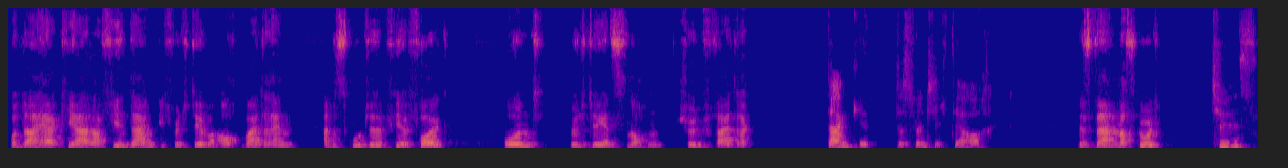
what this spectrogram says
Von daher, Chiara, vielen Dank. Ich wünsche dir auch weiterhin alles Gute, viel Erfolg und wünsche dir jetzt noch einen schönen Freitag. Danke, das wünsche ich dir auch. Bis dann, mach's gut. Tschüss.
